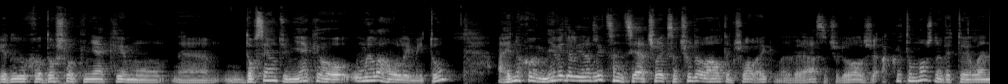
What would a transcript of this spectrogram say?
Jednoducho došlo k nejakému e, dosiahnutiu nejakého umelého limitu a jednoducho im nevedeli dať licencia a človek sa čudoval, ten človek, ja sa čudoval, že ako je to možné, veď to je len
